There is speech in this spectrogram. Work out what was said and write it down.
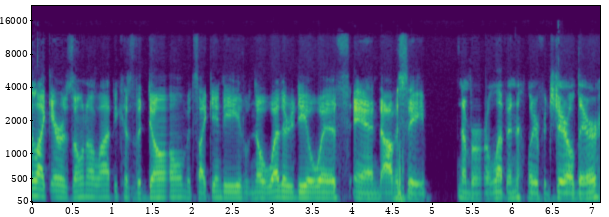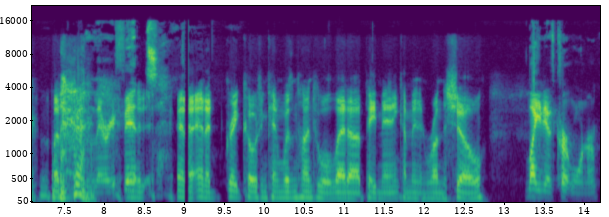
like Arizona a lot because of the dome. It's like Indy, no weather to deal with, and obviously number eleven, Larry Fitzgerald there. But Larry and, Fitz, a, and, a, and a great coach in Ken Whisenhunt who will let uh, Peyton Manning come in and run the show. like he did with Kurt Warner.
